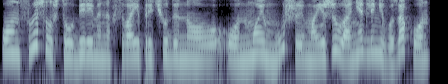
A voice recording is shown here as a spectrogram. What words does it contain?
Он слышал, что у беременных свои причуды, но он мой муж, и мои желания для него закон.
